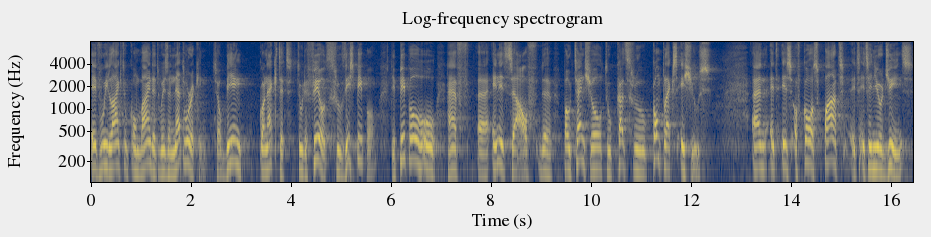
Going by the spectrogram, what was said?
if we like to combine it with a networking, so being connected to the field through these people, the people who have uh, in itself the potential to cut through complex issues. And it is, of course, part, it's, it's in your genes,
